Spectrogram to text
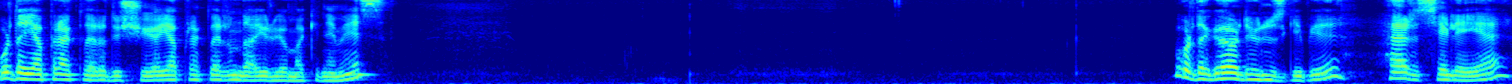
Burada yaprakları düşüyor. Yapraklarını da ayırıyor makinemiz. Burada gördüğünüz gibi her seleye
